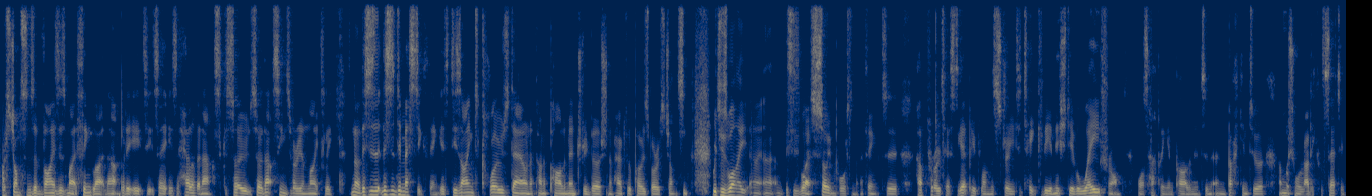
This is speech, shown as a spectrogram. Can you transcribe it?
Boris Johnson's advisors might think like that, but it's it's a it's a hell of an ask. So so that seems very unlikely. No, this is a, this is a domestic thing. It's designed to close down a kind of parliamentary version of how to oppose Boris Johnson, which is why uh, uh this is why it's so important. I think to have protests to get people on the street to take the initiative away from what's happening in Parliament and, and back into a, a much more radical setting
